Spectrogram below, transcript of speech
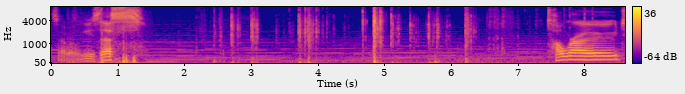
So we'll use this. Toll road.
